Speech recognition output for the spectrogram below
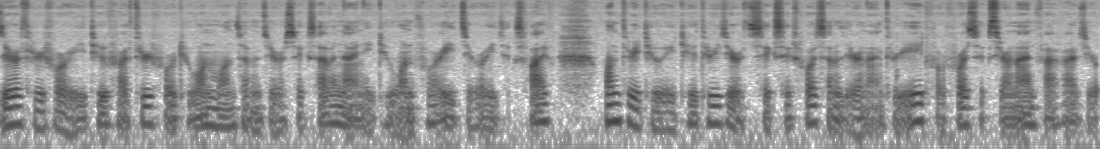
zero three four eight two five three four two one one seven zero six seven nine eight two one four eight zero eight six five one three two eight two three zero six six four seven zero nine three eight four four six zero nine five five zero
